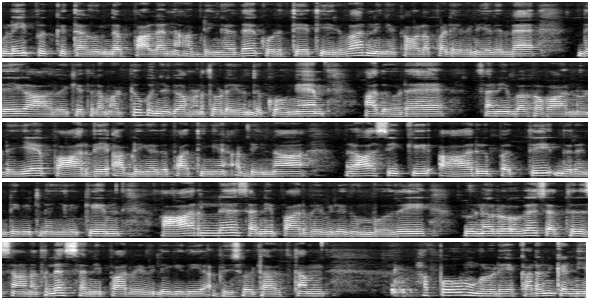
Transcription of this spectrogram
உழைப்புக்கு தகுந்த பலன் அப்படிங்கிறத கொடுத்தே தீர்வார். நீங்கள் கவலைப்பட வேண்டியதில்லை. தேக ஆரோக்கியத்தில் மட்டும் கொஞ்சம் கவனத்தோடு இருந்துக்கோங்க. அதோட சனி பகவானுடைய பார்வை அப்படிங்கிறது பார்த்தீங்க அப்படின்னா ராசிக்கு ஆறு பத்து இந்த ரெண்டு வீட்டிலையும் இருக்குது ஆறில் சனி பார்வை விழுகும்போது ருணரோக சத்துரு ஸ்தானத்தில் சனி பார்வை விழுகுது அப்படின்னு சொல்லிட்டு அர்த்தம். அப்போது உங்களுடைய கடன் கண்ணி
